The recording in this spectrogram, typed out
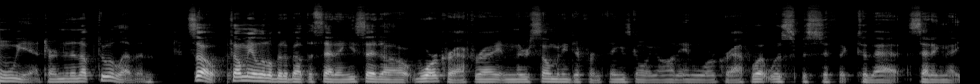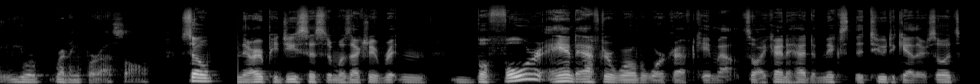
Oh, yeah, turning it up to 11. So, tell me a little bit about the setting. You said uh, Warcraft, right? And there's so many different things going on in Warcraft. What was specific to that setting that you, you were running for us all? So the RPG system was actually written before and after World of Warcraft came out. So I kind of had to mix the two together. So it's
